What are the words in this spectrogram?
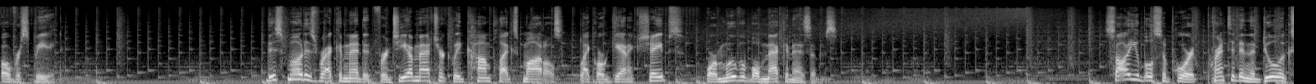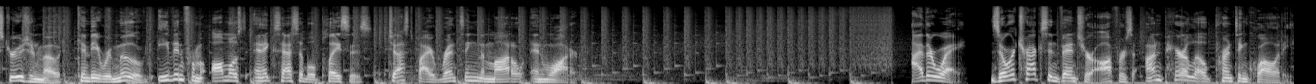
over speed. This mode is recommended for geometrically complex models like organic shapes or movable mechanisms. Soluble support printed in the dual extrusion mode can be removed even from almost inaccessible places just by rinsing the model in water. Either way, Zortrax Inventure offers unparalleled printing quality,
